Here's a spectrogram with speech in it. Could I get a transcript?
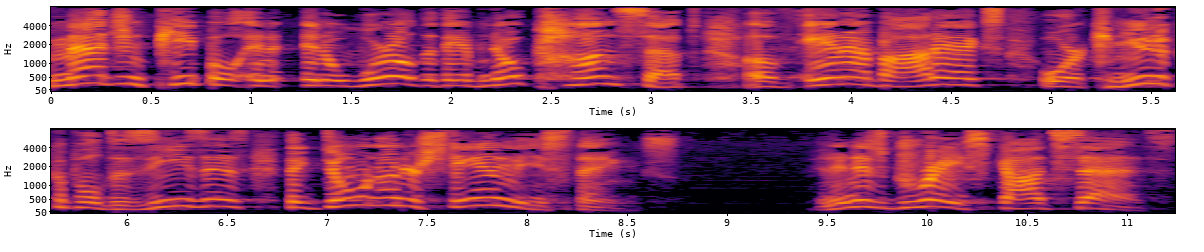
Imagine people in, in a world that they have no concept of antibiotics or communicable diseases. They don't understand these things. And in His grace, God says,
